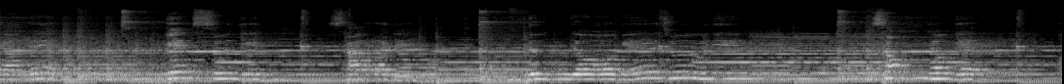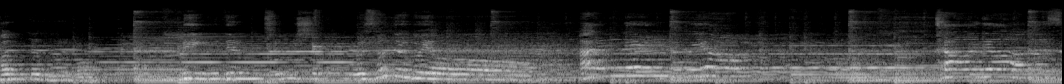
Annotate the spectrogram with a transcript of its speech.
안에 예수님 사랑해요. 능력의 주님 성령의 권능으로 믿음 손 들고요? 할렐루야. 찬양하세.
